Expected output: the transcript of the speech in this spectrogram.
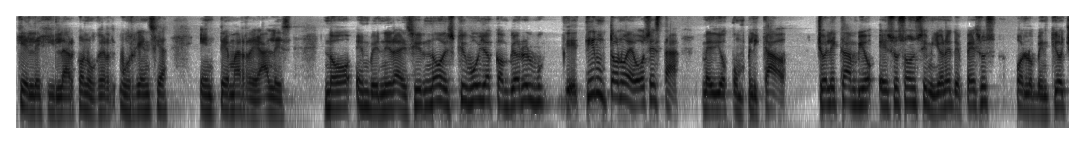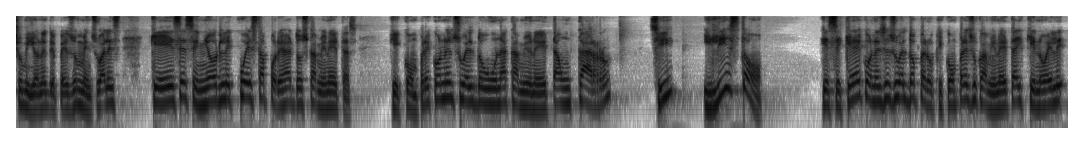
que legislar con urgencia en temas reales. No en venir a decir, no, es que voy a cambiar el... Tiene un tono de voz, está medio complicado. Yo le cambio esos 11 millones de pesos por los 28 millones de pesos mensuales que ese señor le cuesta por esas dos camionetas. Que compre con el sueldo una camioneta, un carro, ¿sí? Y listo que se quede con ese sueldo, pero que compre su camioneta y que no él,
